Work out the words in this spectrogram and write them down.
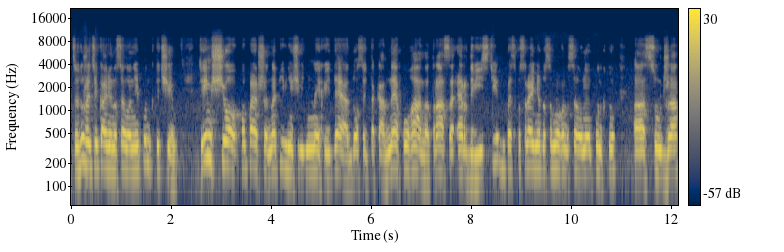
Це дуже цікаві населені пункти. Чим? Тим, що, по-перше, на північ від них йде досить така непогана траса Р-200 безпосередньо до самого населеного пункту а, суджа.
